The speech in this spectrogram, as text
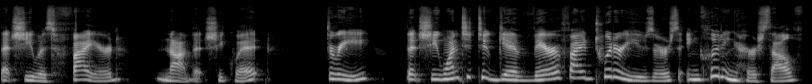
that she was fired, not that she quit. Three, that she wanted to give verified Twitter users, including herself,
